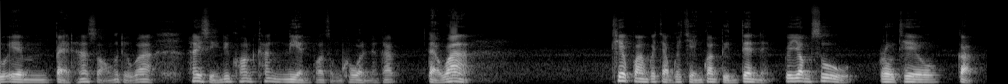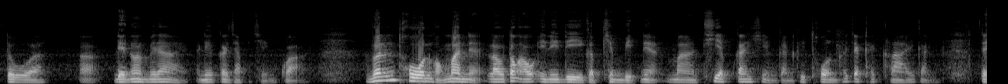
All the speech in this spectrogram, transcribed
WM 852 ก็ถือว่าให้เสียงที่ค่อนข้างเนียนพอสมควรนะครับ แต่ว่า เทียบความกระจับกระเฉงความตื่นเต้นเนี่ยก็ย่อมสู้โปรเทลกับตัวเดนอนไม่ได้ อันนี้กระจับกระเฉงกว่า เพราะฉะนั้นโทนของมันเนี่ยเราต้องเอา NAD กับเคมบิดเนี่ยมาเทียบใกล้เคียงกัน คือโทนเขาจะคล้ายๆกัน แต่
